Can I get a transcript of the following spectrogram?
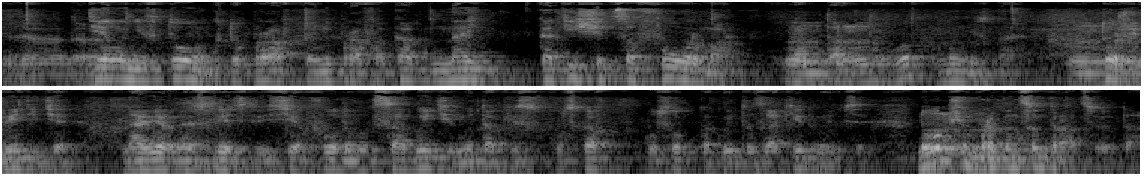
Да, да. Дело не в том, кто прав, кто не прав, а как, най- как ищется форма контакта. Вот, ну не знаю. Мгм. Тоже, видите, наверное, вследствие всех фоновых событий мы так из куска в кусок какой-то закидываемся. Ну, в общем, про концентрацию, да.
